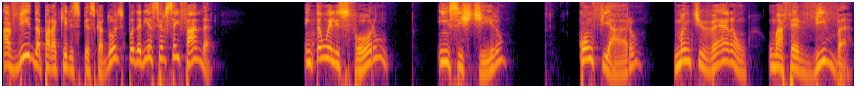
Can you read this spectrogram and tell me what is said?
a vida para aqueles pescadores poderia ser ceifada. Então eles foram, insistiram, confiaram, mantiveram uma fé viva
